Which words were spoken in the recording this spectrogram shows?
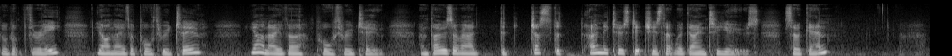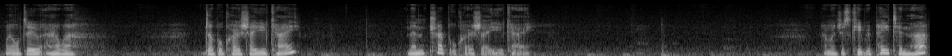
we've got three, yarn over, pull through two, yarn over, pull through two. And those are our the, just the only two stitches that we're going to use. So again, we'll do our double crochet UK, and then treble crochet UK. And we'll just keep repeating that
